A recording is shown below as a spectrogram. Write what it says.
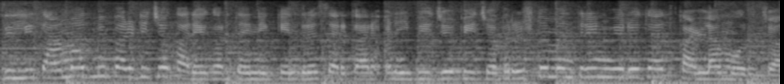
दिल्लीत आम आदमी पार्टीच्या कार्यकर्त्यांनी केंद्र सरकार आणि बीजेपीच्या भ्रष्टमंत्रींविरोधात काढला मोर्चा.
